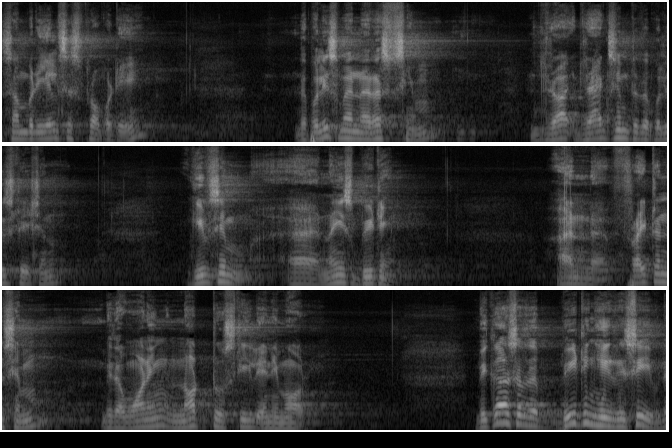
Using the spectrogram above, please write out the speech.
somebody else's property, the policeman arrests him, dra- drags him to the police station, gives him a nice beating, and frightens him with a warning not to steal anymore. Because of the beating he received,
